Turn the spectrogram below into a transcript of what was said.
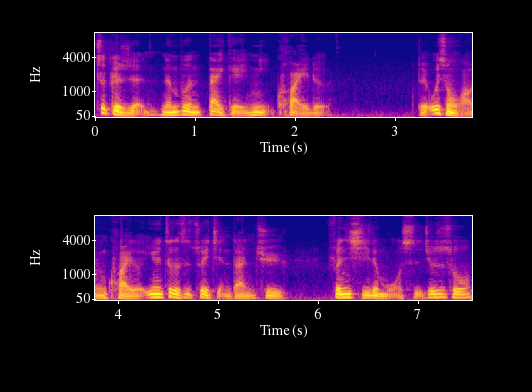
这个人能不能带给你快乐对，为什么我要用快乐？因为这个是最简单去分析的模式，就是说，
